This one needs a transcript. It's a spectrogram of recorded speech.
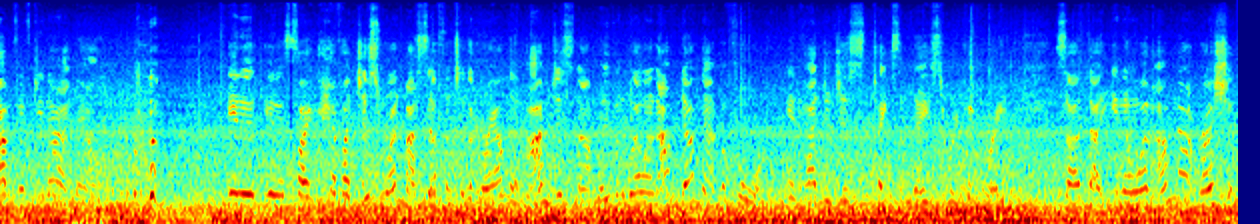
I'm 59 now. and, it, it's like, have I just run myself into the ground that I'm just not moving well? And I've done that before and had to just take some days to recuperate. So I thought, you know what, I'm not rushing.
